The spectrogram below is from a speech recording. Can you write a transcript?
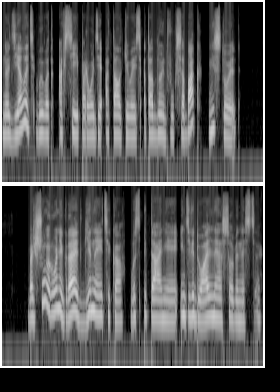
Но делать вывод о всей породе, отталкиваясь от одной-двух собак, не стоит. Большую роль играет генетика, воспитание, индивидуальные особенности.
